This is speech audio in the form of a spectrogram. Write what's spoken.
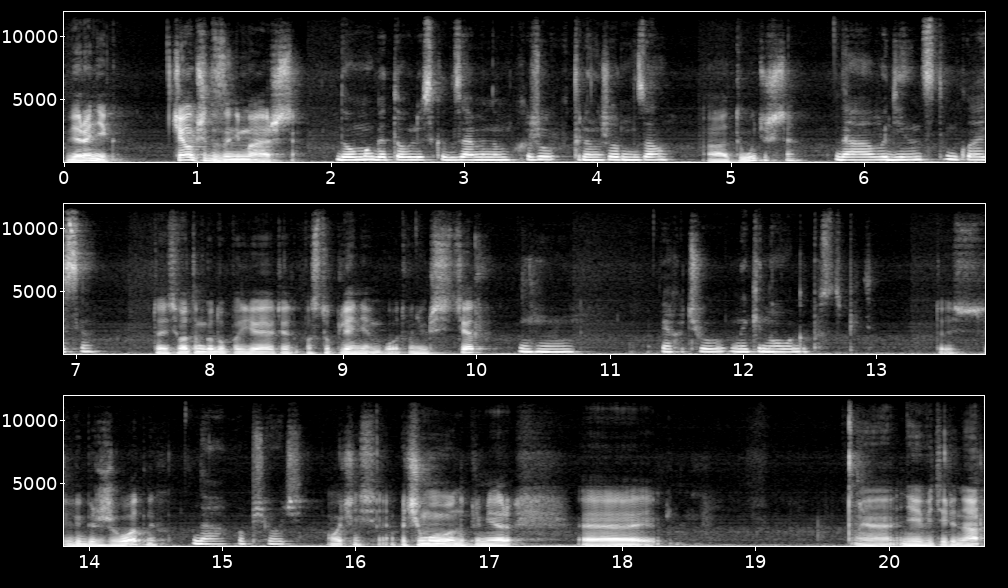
Вероник, чем вообще ты занимаешься? Дома готовлюсь к экзаменам. Хожу в тренажерный зал. А, ты учишься? Да, в одиннадцатом классе. То есть в этом году поступление будет в университет? Угу. Я хочу на кинолога поступить. То есть любишь животных? Да, вообще очень. Очень сильно. Почему, например, э, э, не ветеринар?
